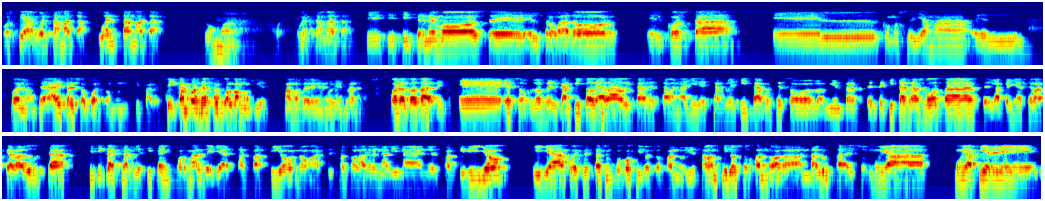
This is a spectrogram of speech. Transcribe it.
Hostia, Huerta Mata, Huerta Mata. Toma. Huerta Mata. Sí, sí, sí. Tenemos eh, el Trovador, el Costa, el. ¿Cómo se llama? El. Bueno, hay tres o cuatro municipales. Sí, campos de fútbol vamos bien. Vamos de bien. Muy bien. Bueno, total, eh, eso, los del campito de al y tal estaban allí de charletita, pues eso, mientras te quitas las botas, la peña se va hacia la ducha típica charletita informal de ya estás vacío, ¿no? Has echado toda la adrenalina en el partidillo y ya pues estás un poco filosofando. Y estaban filosofando a la andaluza, eso, muy a, muy a pie de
